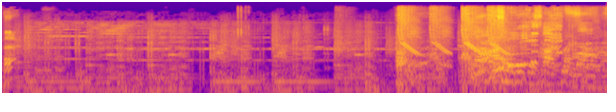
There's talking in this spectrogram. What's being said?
Huh? Oh, you just lost my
